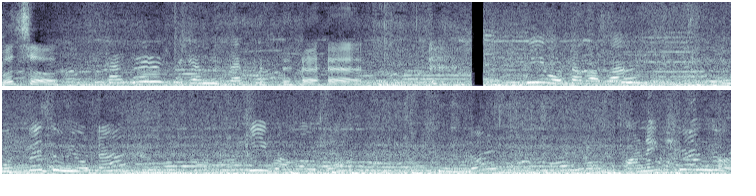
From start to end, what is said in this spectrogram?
বুঝছ? কি ওটা বাবা? উঠবে তুমি ওটা? কি বাবা ওটা? সুন্দর? অনেক সুন্দর।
